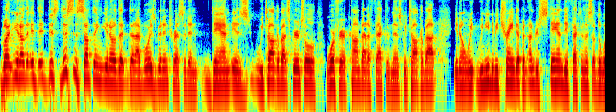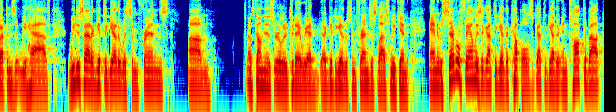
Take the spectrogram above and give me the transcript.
but you know, it, it, this this is something you know that that I've always been interested in. Dan is we talk about spiritual warfare, combat effectiveness. We talk about you know we we need to be trained up and understand the effectiveness of the weapons that we have. We just had to get together with some friends. Um, I was telling you this earlier today. We had a get together with some friends this last weekend, and it was several families that got together, couples got together and talked about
